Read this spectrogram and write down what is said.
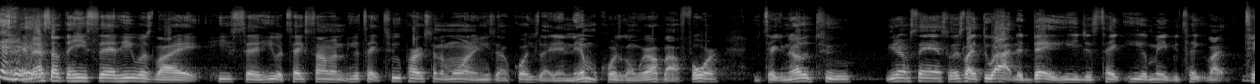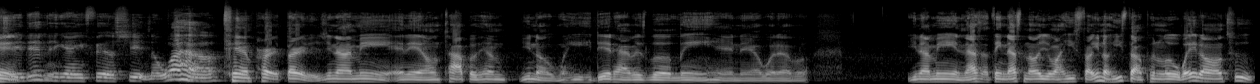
that. and that's something he said. He was like, he said he would take some. He would take two perks in the morning. He said, of course, he's like, and them of course gonna wear off by four. You take another two. You know what I'm saying? So it's like throughout the day, he just take. He'll maybe take like ten. Shit, that nigga ain't felt shit in a while. 10 per 30s, you know what I mean? And then on top of him, you know, when he did have his little lean here and there or whatever, you know what I mean? And that's I think that's another reason why he started, you know, he started putting a little weight on too.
